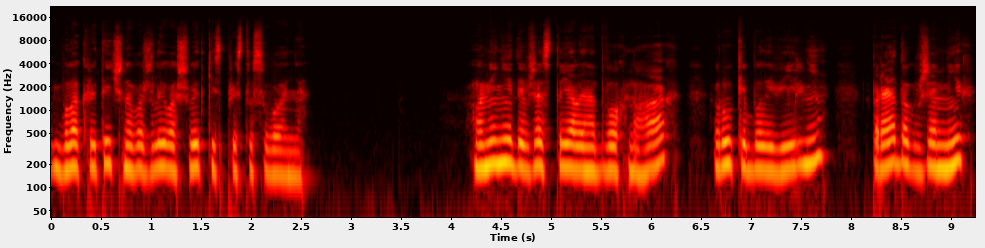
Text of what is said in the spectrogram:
була критично важлива швидкість пристосування. Гомініди вже стояли на двох ногах, руки були вільні, предок вже міг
